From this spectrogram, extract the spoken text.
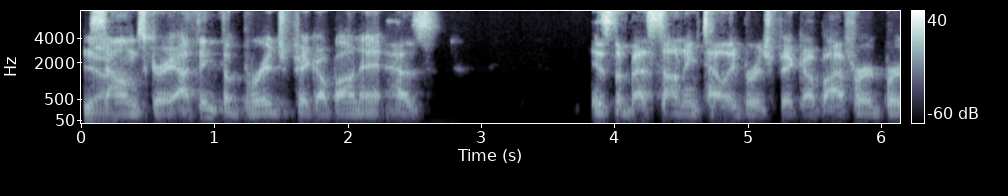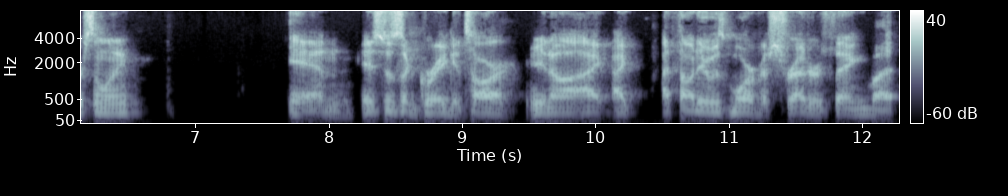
yeah. Sounds great. I think the bridge pickup on it has is the best sounding tele bridge pickup I've heard personally. And it's just a great guitar. You know, I, I, I thought it was more of a shredder thing, but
